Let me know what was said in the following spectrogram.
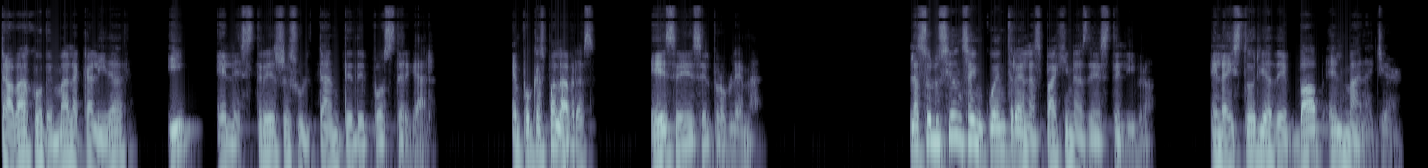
trabajo de mala calidad y el estrés resultante de postergar. En pocas palabras, ese es el problema. La solución se encuentra en las páginas de este libro, en la historia de Bob el Manager,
